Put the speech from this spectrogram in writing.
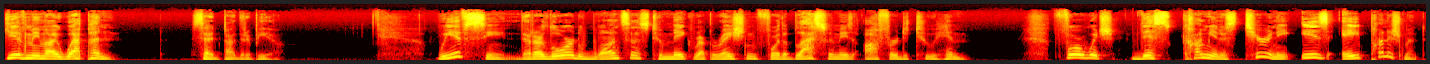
Give me my weapon, said Padre Pio. We have seen that our Lord wants us to make reparation for the blasphemies offered to him, for which this communist tyranny is a punishment.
